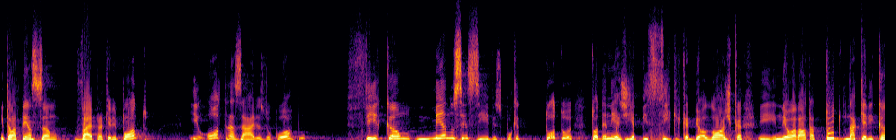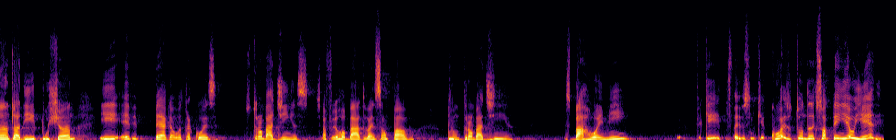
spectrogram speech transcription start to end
Então a atenção vai para aquele ponto, e outras áreas do corpo ficam menos sensíveis, porque todo, toda energia psíquica, biológica e neural está tudo naquele canto ali, puxando, e ele pega outra coisa. Os trombadinhas. Já fui roubado lá em São Paulo por um trombadinha. Esbarrou em mim. Eu fiquei, falei assim, que coisa, estou andando que só tem eu e ele.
